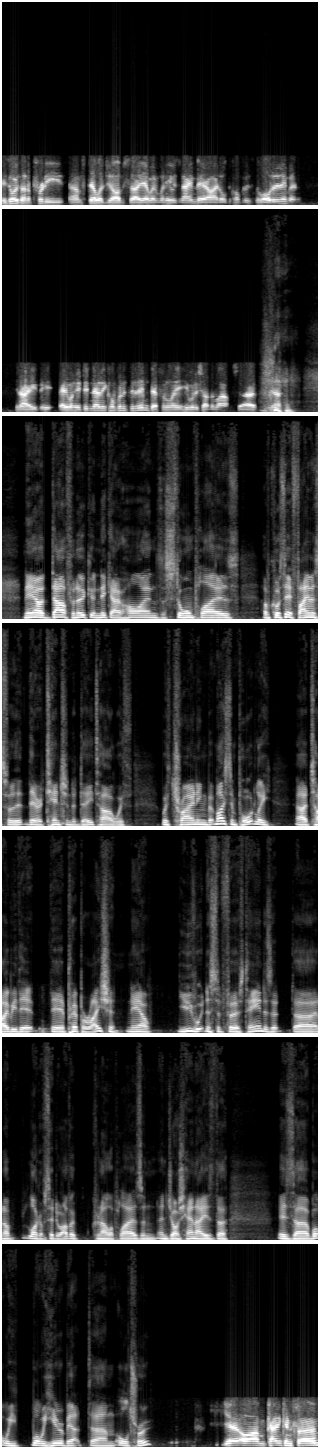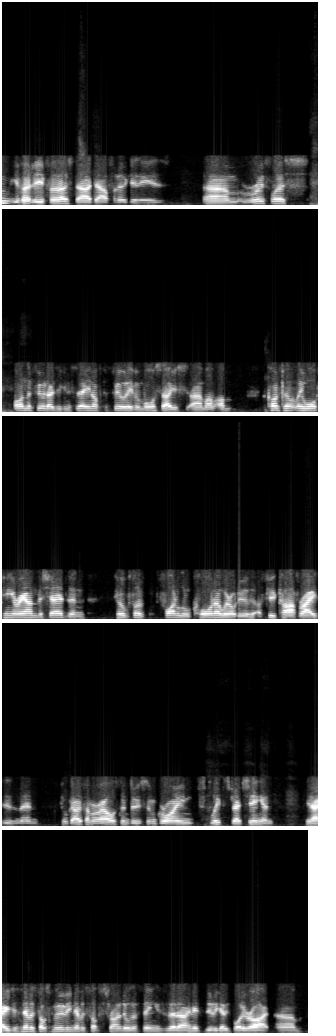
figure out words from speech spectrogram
he's always done a pretty um, stellar job. So yeah, when, when he was named there, I had all the confidence in the world in him, and you know, he, anyone who didn't have any confidence in him, definitely he would have shut them up. So yeah. Now, Dale Finucane, Nicho Hynes, the Storm players, of course, they're famous for their attention to detail with with training, but most importantly, uh, Toby, their their preparation. Now, you've witnessed it firsthand. Is it? Uh, and I've, like I've said to other Cronulla players and, and Josh Hannay, is the is uh, what we what we hear about um, all true? Yeah, um, can confirm. You've heard it here first. Uh, Dale Finucane is um, ruthless on the field, as you can see, and off the field even more so. Um, I'm, I'm constantly walking around the sheds, and he'll sort of find a little corner where he'll do a few calf raises, and then he'll go somewhere else and do some groin split stretching, and you know he just never stops moving, never stops trying to do all the things that uh, he needs to do to get his body right. Um,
